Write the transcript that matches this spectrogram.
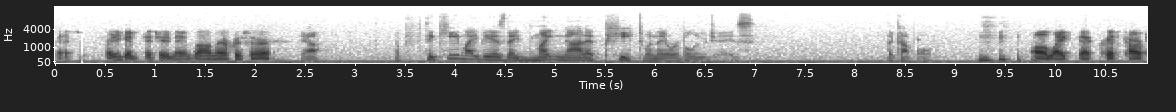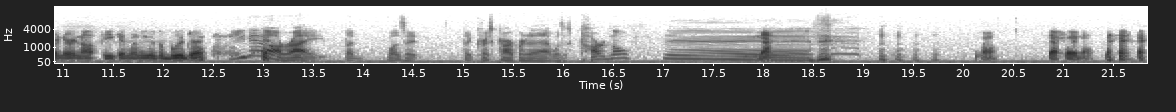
There's pretty good pitcher names on there for sure. Yeah. The- key might be is they might not have peaked when they were Blue Jays. The couple. Oh, like uh, Chris Carpenter not peaking when he was a Blue Jay? You did all right, but was it the Chris Carpenter that was a Cardinal? Eh. Definitely not.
